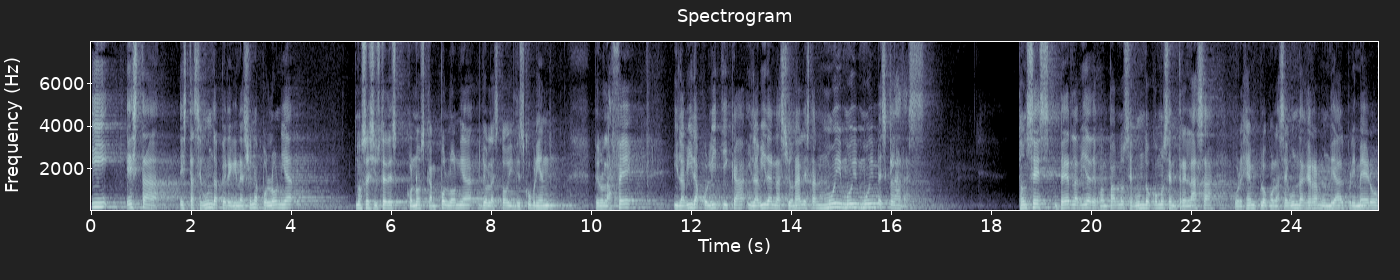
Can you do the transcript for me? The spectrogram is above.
Y esta, esta segunda peregrinación a Polonia, no sé si ustedes conozcan Polonia, yo la estoy descubriendo, pero la fe y la vida política y la vida nacional están muy, muy, muy mezcladas. Entonces, ver la vida de Juan Pablo II, cómo se entrelaza, por ejemplo, con la Segunda Guerra Mundial primero,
